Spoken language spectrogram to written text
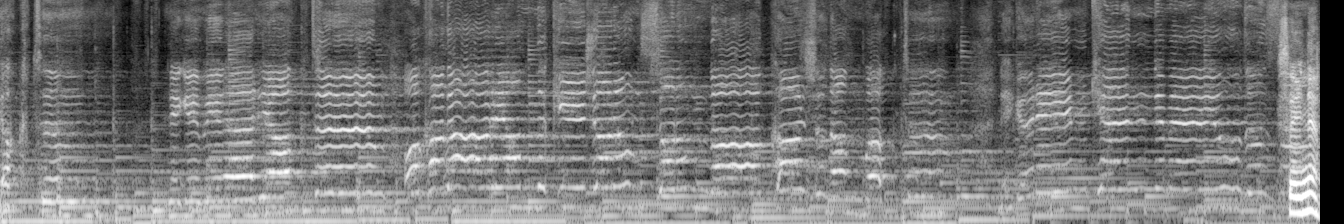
yaktım, Zeynep.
